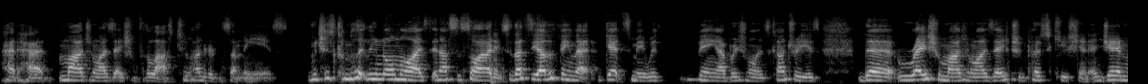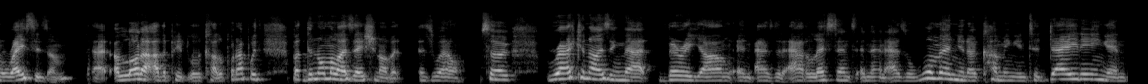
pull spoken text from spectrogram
had had marginalization for the last 200 and something years which is completely normalized in our society. So that's the other thing that gets me with being Aboriginal in this country is the racial marginalization, persecution, and general racism that a lot of other people of color put up with, but the normalization of it as well. So recognizing that very young and as an adolescent, and then as a woman, you know, coming into dating and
